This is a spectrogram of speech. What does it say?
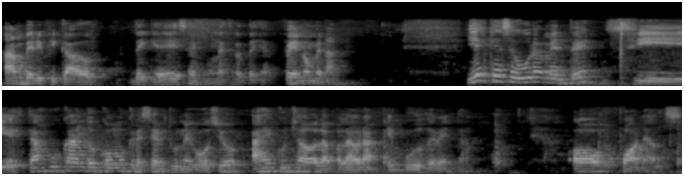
han verificado de que esa es una estrategia fenomenal. Y es que seguramente si estás buscando cómo crecer tu negocio, has escuchado la palabra embudos de venta o funnels.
